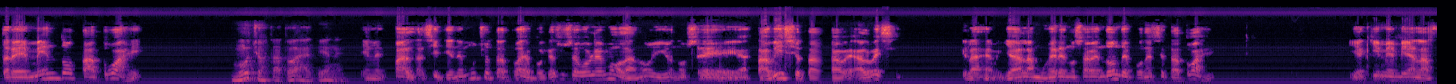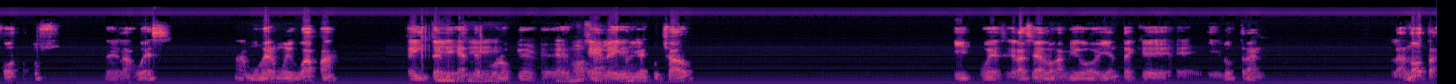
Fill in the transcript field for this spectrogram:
tremendo tatuaje Muchos tatuajes tiene. en la espalda. Sí, tiene muchos tatuajes porque eso se vuelve moda, ¿no? Y yo no sé, hasta vicio a veces. Que las- ya las mujeres no saben dónde ponerse tatuaje. Y aquí me envían las fotos de la juez. Una mujer muy guapa e inteligente, sí. por lo que Hermosa, he leído sí. y he escuchado. Y pues gracias a los amigos oyentes que ilustran la nota.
